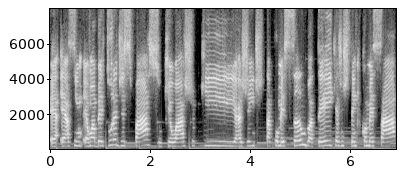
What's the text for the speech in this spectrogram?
é, é, assim, é uma abertura de espaço que eu acho que a gente está começando a ter e que a gente tem que começar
